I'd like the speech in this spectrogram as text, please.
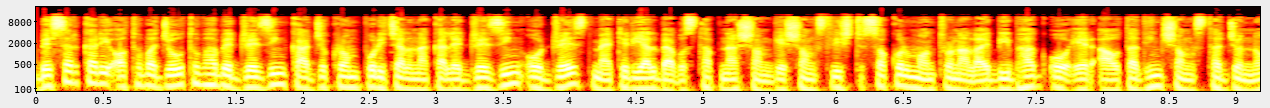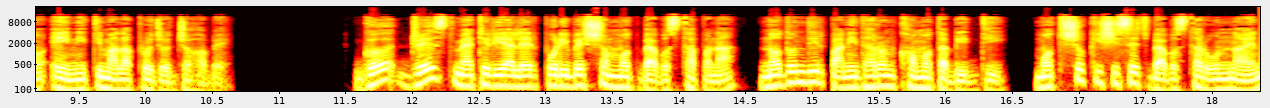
বেসরকারি অথবা যৌথভাবে ড্রেজিং কার্যক্রম পরিচালনাকালে ড্রেজিং ও ড্রেসড ম্যাটেরিয়াল ব্যবস্থাপনার সঙ্গে সংশ্লিষ্ট সকল মন্ত্রণালয় বিভাগ ও এর আওতাধীন সংস্থার জন্য এই নীতিমালা প্রযোজ্য হবে। গ, ড্রেসড ম্যাটেরিয়ালের পরিবেশসম্মত ব্যবস্থাপনা, নদন্দির পানিধারণ ক্ষমতা বৃদ্ধি মৎস্য কৃষিসেচ ব্যবস্থার উন্নয়ন,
